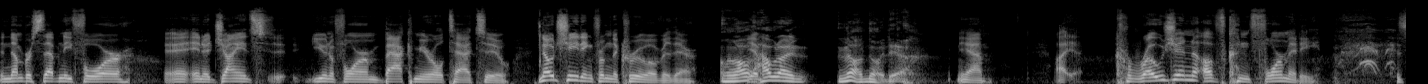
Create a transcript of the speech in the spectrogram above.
number seventy four, in a Giants uniform back mural tattoo. No cheating from the crew over there. Well, Yep. how would I? No, I have no idea. Yeah, I Corrosion of Conformity.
